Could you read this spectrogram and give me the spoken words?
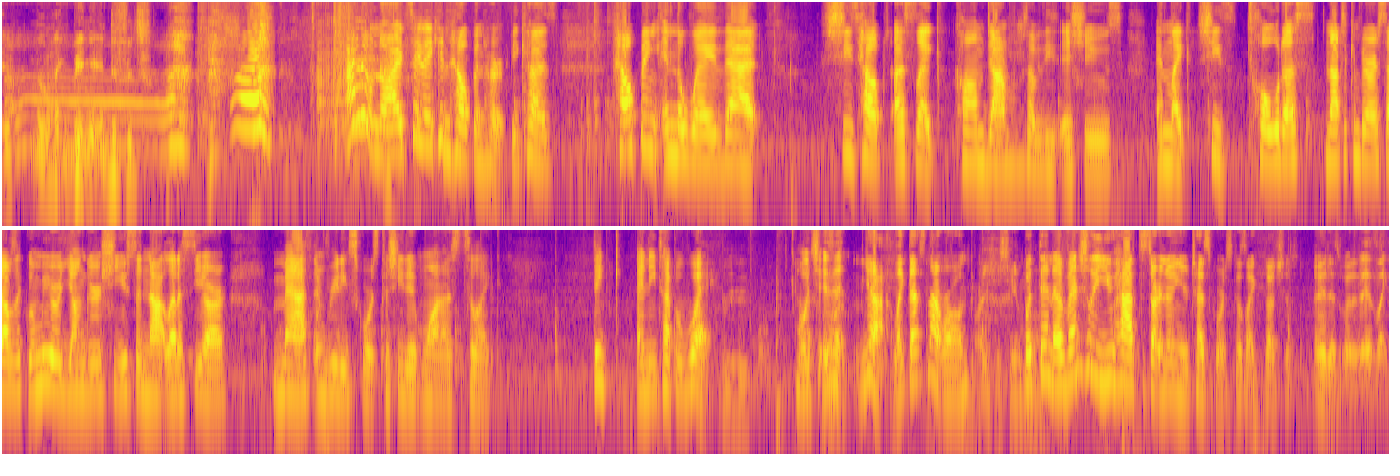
In, like being an individual. Uh, uh, I don't know. I'd say they can help and hurt because helping in the way that she's helped us like calm down from some of these issues and like she's told us not to compare ourselves like when we were younger she used to not let us see our math and reading scores because she didn't want us to like think any type of way Mhm. which That's isn't yeah like that's not wrong I used to see 'em but then eventually you have to start knowing your test scores because like that's just it is what it is. Like,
